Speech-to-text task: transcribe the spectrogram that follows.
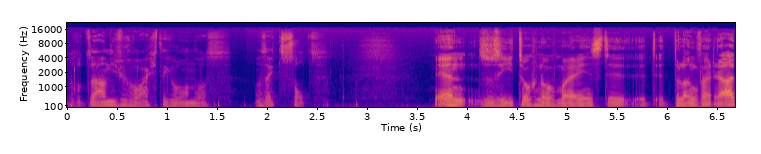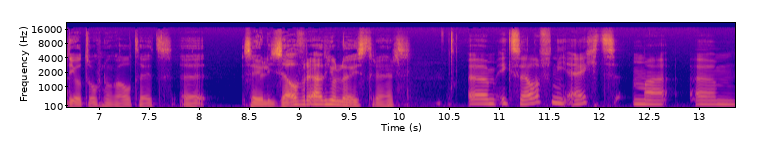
we totaal niet verwachten. Gewoon. Dat was, dat was echt zot. Ja, en zo zie je toch nog maar eens de, het, het belang van radio toch nog altijd. Eh, zijn jullie zelf radioluisteraars? Ehm, ik zelf niet echt, maar ehm,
